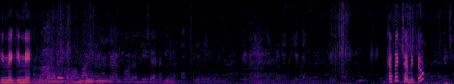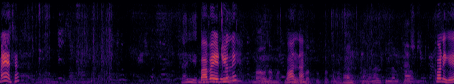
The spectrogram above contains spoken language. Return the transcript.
గిన్నె గిన్నె. కసక్ చా బిట్టు? మాయాచా బాబా ఎట్లుంది? బాగుందా? కొనిగే.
